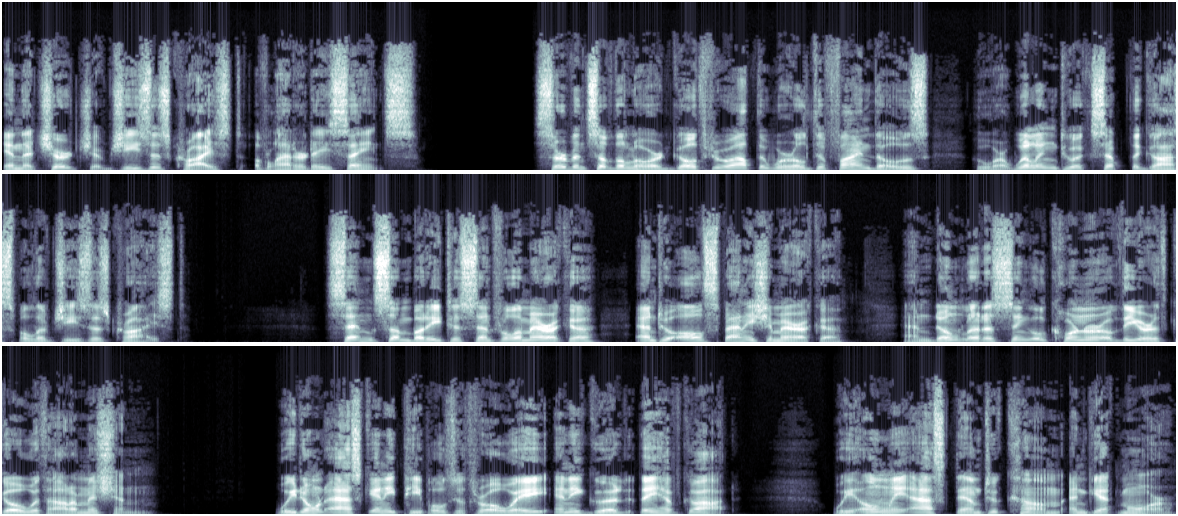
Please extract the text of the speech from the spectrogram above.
in the Church of Jesus Christ of Latter day Saints. Servants of the Lord go throughout the world to find those who are willing to accept the gospel of Jesus Christ. Send somebody to Central America and to all Spanish America, and don't let a single corner of the earth go without a mission. We don't ask any people to throw away any good they have got. We only ask them to come and get more.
